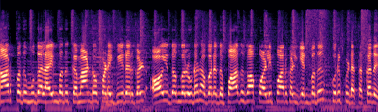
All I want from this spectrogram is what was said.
நாற்பது முதல் ஐம்பது கமாண்டோ படை வீரர்கள் ஆயுதங்களுடன் அவரது பாதுகாப்பு அளிப்பார்கள் என்பது குறிப்பிடத்தக்கது.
